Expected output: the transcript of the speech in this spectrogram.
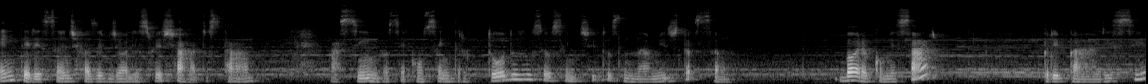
É interessante fazer de olhos fechados, tá? Assim você concentra todos os seus sentidos na meditação. Bora começar? Prepare-se,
